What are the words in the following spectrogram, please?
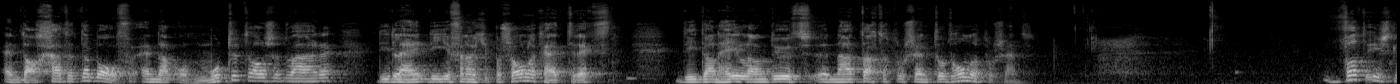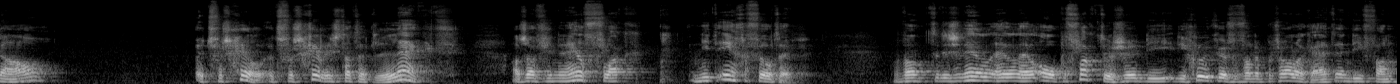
En dan gaat het naar boven. En dan ontmoet het als het ware die lijn die je vanuit je persoonlijkheid trekt, die dan heel lang duurt eh, na 80% tot 100%. Wat is nou het verschil? Het verschil is dat het lijkt alsof je een heel vlak niet ingevuld hebt. Want er is een heel, heel, heel open vlak tussen die, die groeicurve van de persoonlijkheid en die van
